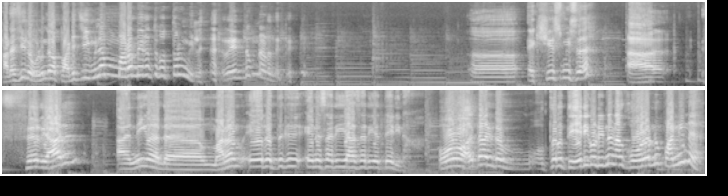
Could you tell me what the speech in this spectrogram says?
கடைசியில் ஒழுங்கா படிச்சும் இல்லை மரமேறத்துக்கு ஒத்தரும் இல்லை. ரெண்டும் நடந்துட்டு. எக்ஸ்கியூஸ் மீ சார் சார் யாரு? அஹ், நீங்க அந்த மரம் ஏறத்துக்கு என்ன சரியா சரியா தேடினா? ஓ அதுதான் இந்த ஒருத்தரை தேடி கொடினா நான் கோலனும் பண்ணினேன்.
